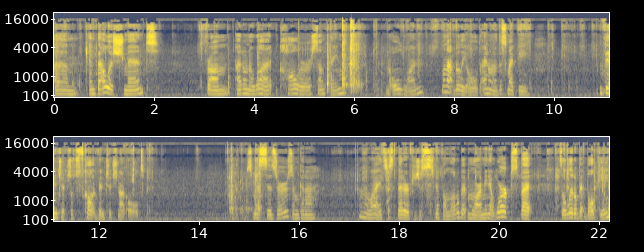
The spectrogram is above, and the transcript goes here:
um, embellishment from, I don't know what, collar or something, an old one. Well, not really old. I don't know. This might be vintage. Let's just call it vintage, not old. Here's my scissors. I'm gonna, I don't know why, it's just better if you just snip a little bit more. I mean, it works, but it's a little bit bulky.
